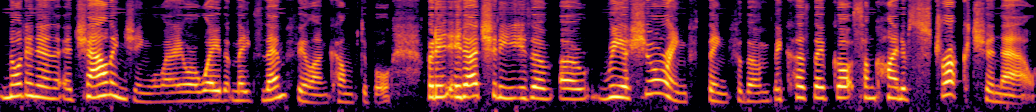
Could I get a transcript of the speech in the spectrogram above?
not in a, a challenging way or a way that makes them feel uncomfortable, but it, it actually is a, a, reassuring thing for them because they've got some kind of structure now.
